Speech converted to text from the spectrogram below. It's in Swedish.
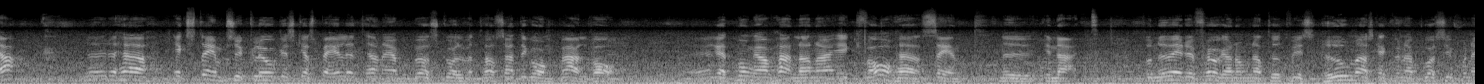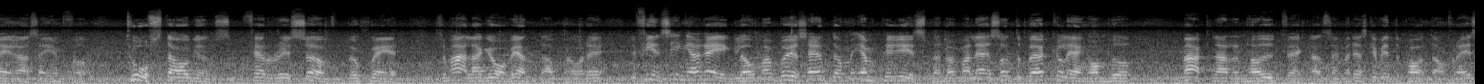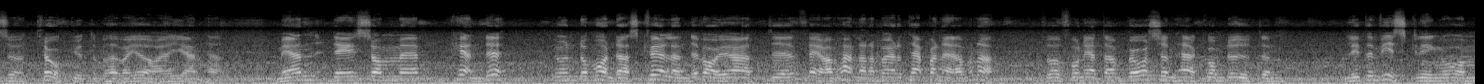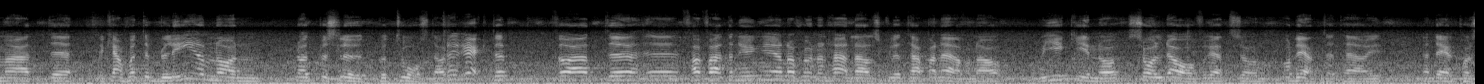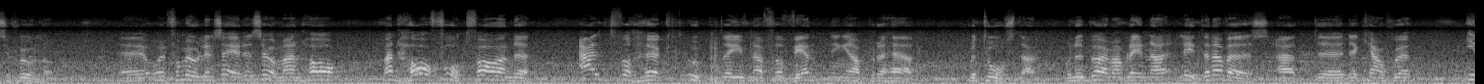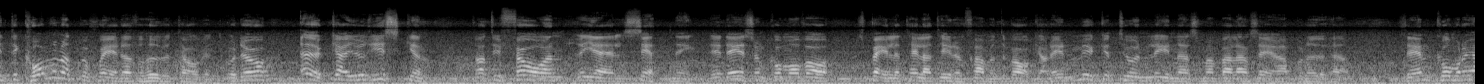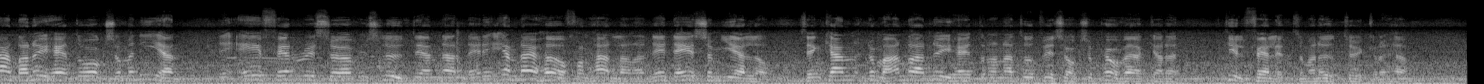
Ja, nu det här extrempsykologiska spelet här nere på börsgolvet har satt igång på allvar. Eh, rätt många av handlarna är kvar här sent nu i natt. För nu är det frågan om naturligtvis hur man ska kunna positionera sig inför torsdagens Federal Reserve-besked som alla går och väntar på. Det, det, finns inga regler, man bryr sig inte om empirismen och man läser inte böcker längre om hur marknaden har utvecklat sig. Men det ska vi inte prata om för det är så tråkigt att behöva göra igen här. Men det som eh, hände under måndagskvällen det var ju att eh, flera av handlarna började tappa nerverna. För från ett av båsen här kom det ut en liten viskning om att eh, det kanske inte blir någon, något beslut på torsdag. Och det räckte för att eh, framförallt den yngre generationen handlare skulle tappa nerverna. Och vi gick in och sålde av rätt så ordentligt här i en del positioner. Eh, och förmodligen så är det så. Man har, man har fortfarande allt för högt uppdrivna förväntningar på det här på torsdagen. Och nu börjar man bli lite nervös att eh, det kanske inte kommer något besked överhuvudtaget. Och då ökar ju risken för att vi får en rejäl sättning. Det är det som kommer att vara spelet hela tiden fram och tillbaka. Det är en mycket tunn lina som man balanserar på nu här. Sen kommer det andra nyheter också, men igen. Det är Federal Reserve i slutändan. Det är det enda jag hör från handlarna. Det är det som gäller. Sen kan de andra nyheterna naturligtvis också påverka det tillfälligt, som man uttrycker det här.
